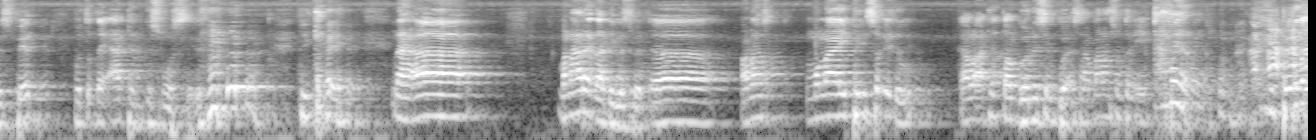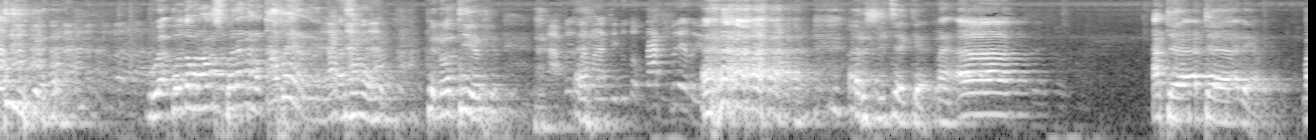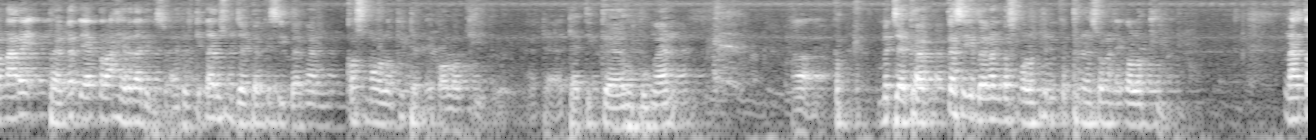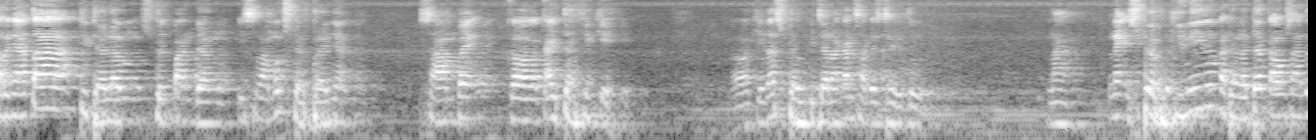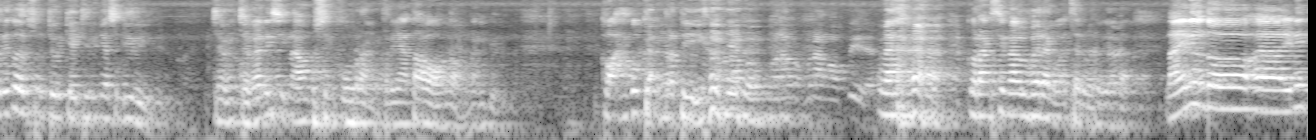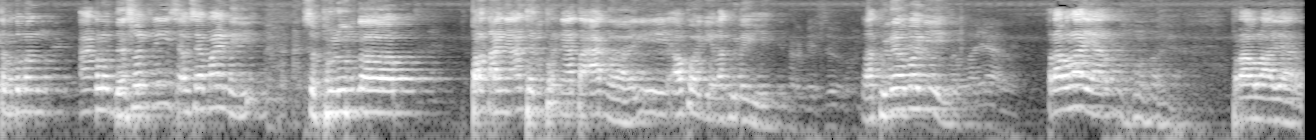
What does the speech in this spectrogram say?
Gus Bet, Putu TA dan Gus Mus. Tiga ya. Nah, eh, menarik tadi Gus Bet. Eh, orang mulai besok itu kalau ada tonggone yang buat sama langsung teriak kafir. Dari tadi. Buat foto orang sembarangan kafir. Langsung ben wedi ya. Kafir sama ditutup takbir ya. harus dijaga. Nah, eh, ada ada ada ya, menarik banget yang terakhir tadi harus kita harus menjaga keseimbangan kosmologi dan ekologi. Ada ada tiga hubungan eh, ke- menjaga keseimbangan kosmologi dan keberlangsungan ekologi. Nah ternyata di dalam sudut pandang Islam sudah banyak sampai ke kaidah fikih. Eh, kita sudah membicarakan sampai sejauh itu. Nah, nek sudah begini itu kadang-kadang kaum santri itu harus mencurigai dirinya sendiri. Jangan-jangan ini sinau sing kurang, ternyata ono. Gitu. Kok aku gak ngerti? kurang kurang ngopi ya Nah, kurang sinau barang wajar ternyata. Nah ini untuk eh, ini teman-teman Angklon Dasun ini siapa-siapa main nih? Sebelum ke pertanyaan dan pernyataan, wah ini apa ini lagu ini? Lagunya apa ini? Perahu layar. Perahu layar.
